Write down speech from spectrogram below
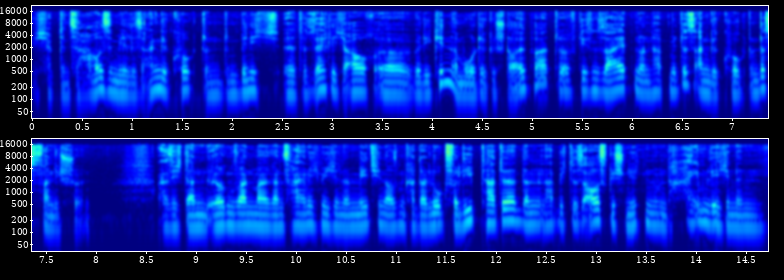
ich habe dann zu Hause mir das angeguckt und dann bin ich äh, tatsächlich auch äh, über die Kindermode gestolpert auf diesen Seiten und habe mir das angeguckt und das fand ich schön. Als ich dann irgendwann mal ganz heimlich mich in ein Mädchen aus dem Katalog verliebt hatte, dann habe ich das ausgeschnitten und heimlich in ein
